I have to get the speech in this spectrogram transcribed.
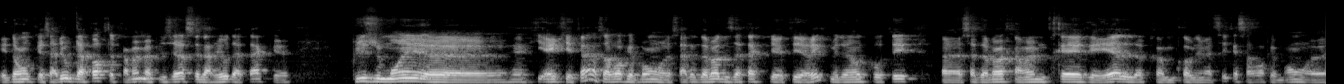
Et donc, ça ouvre la porte quand même à plusieurs scénarios d'attaque plus ou moins euh, inquiétant, à savoir que bon, ça demeure des attaques théoriques, mais d'un autre côté, euh, ça demeure quand même très réel comme problématique, à savoir que bon, euh,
